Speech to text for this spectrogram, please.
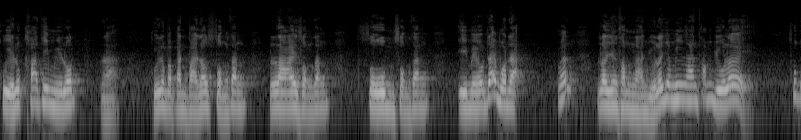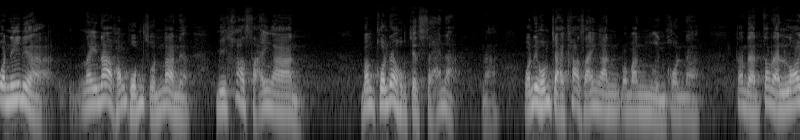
คุยกับลูกค้าที่มีรถนะคุยเรื่องประกันภัยเราส่งทางไลน์ส่งทางซูมส่งทางอีเมลได้หมดอะเพราะฉะนั้น เรายังทำงานอยู่แล้วยังมีงานทำอยู่เลย ทุกวันนี้เนี่ยในหน้าของผมส่วนมากเนี่ยมีค่าสายงาน บางคนได้หกเจ็ดแสนอะนะวันนี้ผมจ่ายค่าสายงานประมาณหมื่นคนนะตั้งแต่ตั้งแต่ร้อย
